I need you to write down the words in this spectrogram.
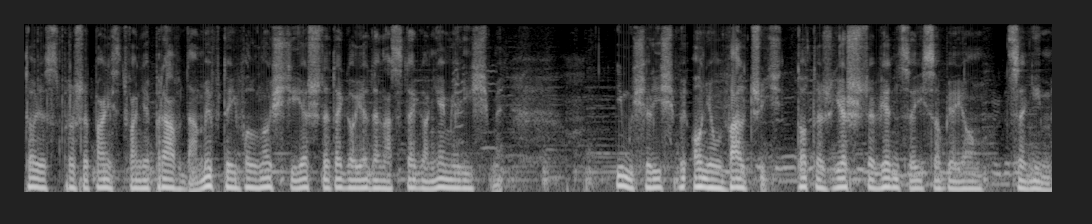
To jest, proszę Państwa, nieprawda. My w tej wolności jeszcze tego 11 nie mieliśmy i musieliśmy o nią walczyć. To też jeszcze więcej sobie ją cenimy.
